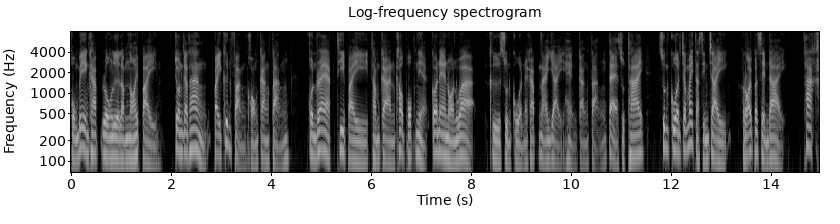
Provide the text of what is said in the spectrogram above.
ขงเบ้งครับลงเรือลำน้อยไป จนกระทั่งไปขึ้นฝั่งของกลางตัง คนแรกที่ไปทำการเข้าพบเนี่ยก็แน่นอนว่าคือซุนกวนนะครับนายใหญ่แห่งกลางตัง แต่สุดท้ายซุนกวนจะไม่ตัดสินใจร้อยเปอร์เซ็นต์ได้ ถ้าข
